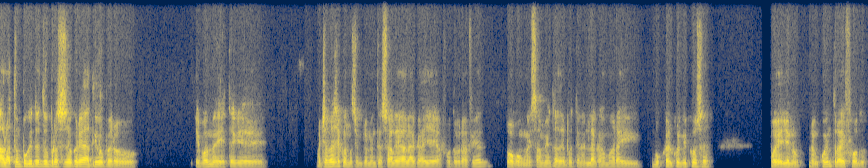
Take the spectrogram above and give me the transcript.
Hablaste un poquito de tu proceso creativo, pero. Y pues me dijiste que muchas veces cuando simplemente sales a la calle a fotografiar, o con esa meta de pues, tener la cámara y buscar cualquier cosa, pues you know, lo encuentras y fotos.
